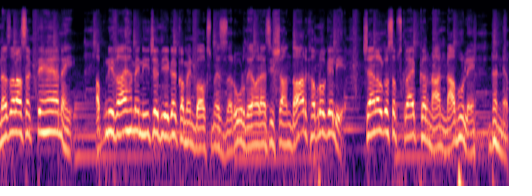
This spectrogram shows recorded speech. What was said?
नज़र आ सकते हैं या नहीं? अपनी राय हमें नीचे दिए गए कमेंट बॉक्स में ज़रूर दें और ऐसी शानदार खबरों के लिए चैनल को सब्सक्राइब करना ना भूलें। धन्यवाद।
